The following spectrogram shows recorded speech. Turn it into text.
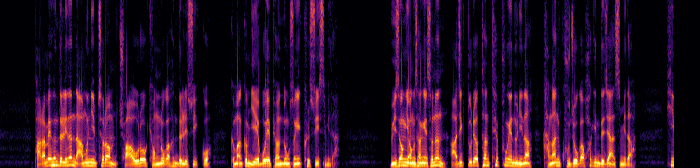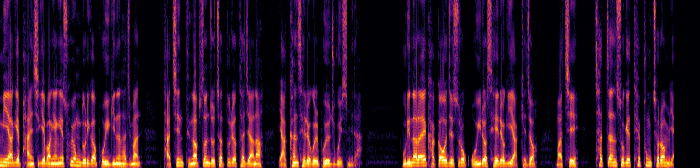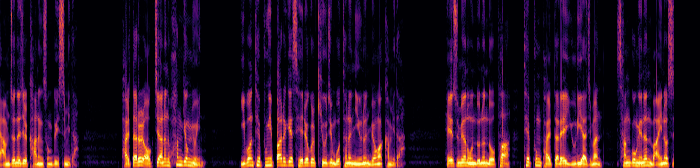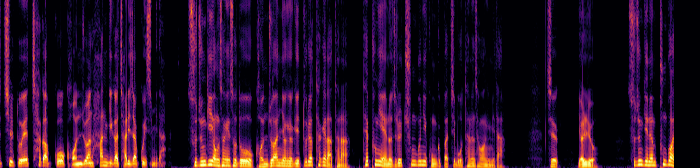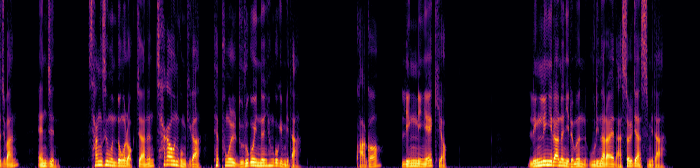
바람에 흔들리는 나뭇잎처럼 좌우로 경로가 흔들릴 수 있고 그만큼 예보의 변동성이 클 수 있습니다. 위성 영상에서는 아직 뚜렷한 태풍의 눈이나 강한 구조가 확인되지 않습니다. 희미하게 반시계 방향의 소용돌이가 보이기는 하지만 닫힌 등압선조차 뚜렷하지 않아 약한 세력을 보여주고 있습니다. 우리나라에 가까워질수록 오히려 세력이 약해져 마치 찻잔 속의 태풍처럼 얌전해질 가능성도 있습니다. 발달을 억제하는 환경 요인. 이번 태풍이 빠르게 세력을 키우지 못하는 이유는 명확합니다. 해수면 온도는 높아 태풍 발달에 유리하지만 상공에는 마이너스 7도의 차갑고 건조한 한기가 자리 잡고 있습니다. 수증기 영상에서도 건조한 영역이 뚜렷하게 나타나 태풍이 에너지를 충분히 공급받지 못하는 상황입니다. 즉, 연료, 수증기는 풍부하지만 엔진, 상승 운동을 억제하는 차가운 공기가 태풍을 누르고 있는 형국입니다. 과거 링링의 기억 링링이라는 이름은 우리나라에 낯설지 않습니다.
